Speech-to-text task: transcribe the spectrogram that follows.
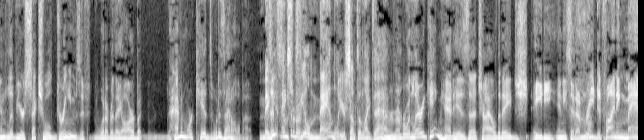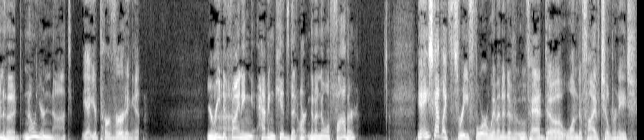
and live your sexual dreams, if whatever they are. But having more kids, what is that all about? Maybe it makes them sort of- feel manly or something like that. I remember when Larry King had his uh, child at age 80, and he said, I'm redefining manhood. No, you're not. Yeah, you're perverting it. You're redefining having kids that aren't going to know a father. Yeah, he's got like three, four women who've had uh, one to five children each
